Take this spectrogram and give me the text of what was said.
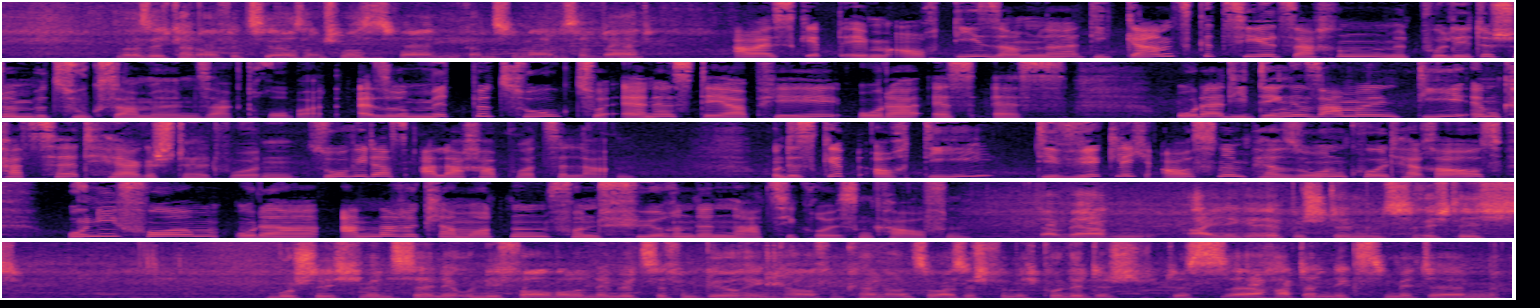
weiß ich, kein Offizier sonst was, es war ein ganz normaler Soldat. Aber es gibt eben auch die Sammler, die ganz gezielt Sachen mit politischem Bezug sammeln, sagt Robert. Also mit Bezug zur NSDAP oder SS. Oder die Dinge sammeln, die im KZ hergestellt wurden, so wie das Allacher Porzellan. Und es gibt auch die, die wirklich aus einem Personenkult heraus Uniform oder andere Klamotten von führenden Nazi-Größen kaufen. Da werden einige bestimmt richtig wuschig, wenn sie eine Uniform oder eine Mütze vom Göring kaufen können. Und sowas ist für mich politisch. Das äh, hat dann nichts mit ähm,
